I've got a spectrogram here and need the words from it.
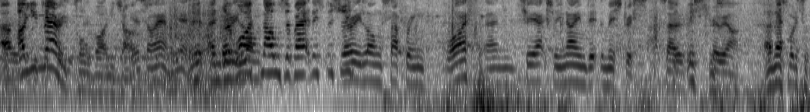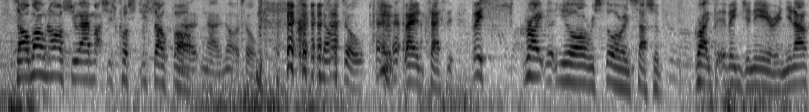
Uh, are you married, Paul, by any chance? Yes, I am. Yes. Uh, And your wife long- knows about this, does she? Very long-suffering wife, and she actually named it the mistress. So Mistress. there we are. And that's what it's. all. So I won't ask you how much it's cost you so far. Uh, no, not at all. not at all. Fantastic. But it's great that you are restoring such a great bit of engineering, you know.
